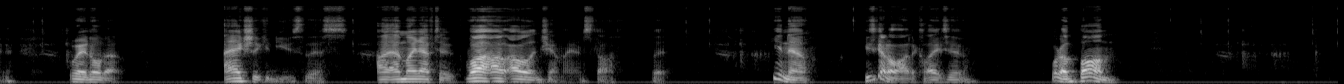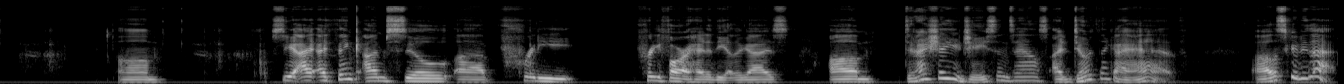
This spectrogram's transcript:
Wait, hold up. I actually could use this. I, I might have to. Well, I'll, I'll enchant my own stuff, but you know, he's got a lot of clay too. What a bum. Um. See, I, I think I'm still uh, pretty pretty far ahead of the other guys. Um, did I show you Jason's house? I don't think I have. Uh, let's go do that.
